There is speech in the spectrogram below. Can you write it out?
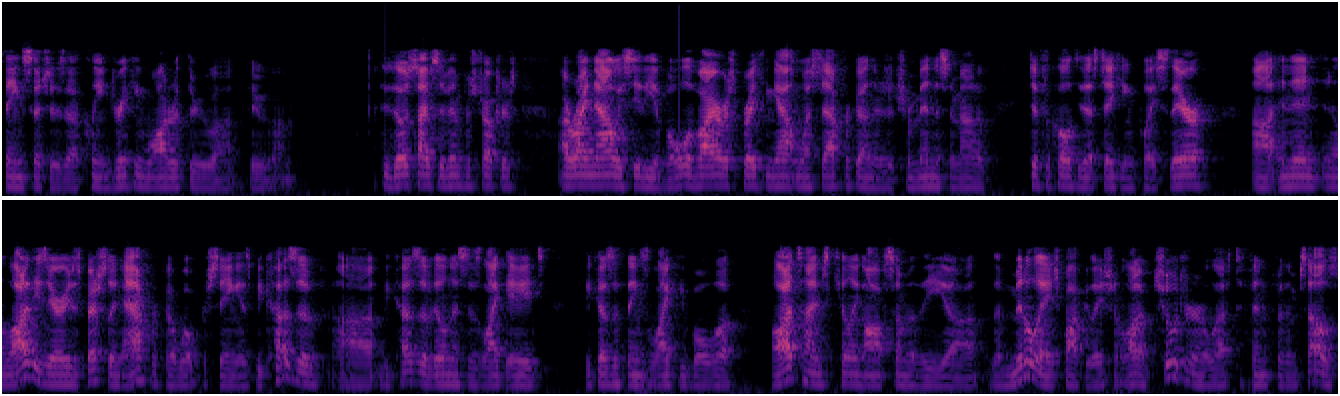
things such as uh, clean drinking water through uh, through um, through those types of infrastructures. Uh, right now, we see the Ebola virus breaking out in West Africa, and there's a tremendous amount of difficulty that's taking place there. Uh, and then in a lot of these areas, especially in Africa, what we're seeing is because of uh, because of illnesses like AIDS, because of things like Ebola, a lot of times killing off some of the uh, the middle-aged population. A lot of children are left to fend for themselves.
